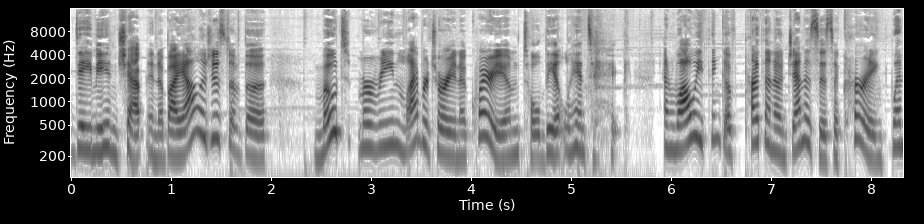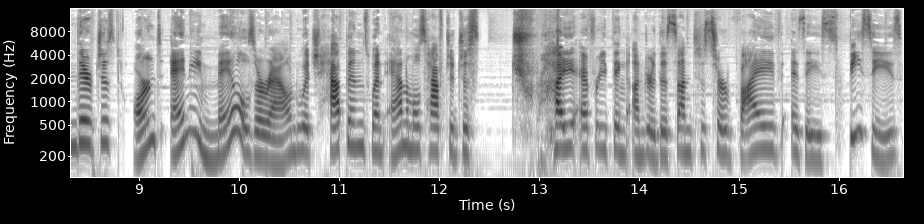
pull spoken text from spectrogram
Demian Chapman, a biologist of the Mote Marine Laboratory and Aquarium, told The Atlantic. And while we think of parthenogenesis occurring when there just aren't any males around, which happens when animals have to just try everything under the sun to survive as a species,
